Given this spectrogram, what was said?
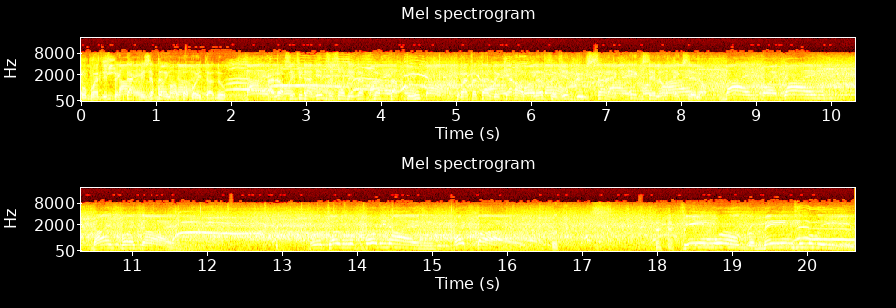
au point vue spectacle, mais certainement pas Boitano. Alors, c'est unanime. Ce sont des 9-9 partout pour un total de 49,5. Excellent, excellent. 9.9, 9.9. For a total of 49.5. Team World remains in the lead,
